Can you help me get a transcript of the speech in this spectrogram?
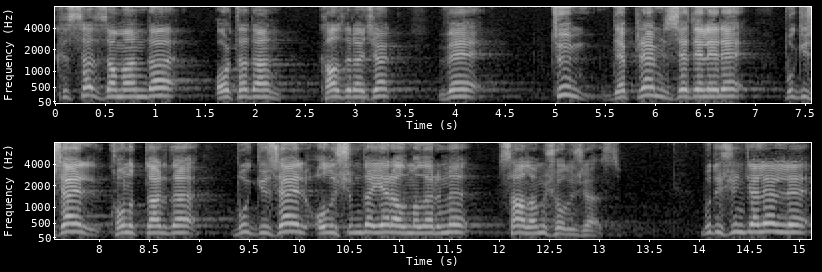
kısa zamanda ortadan kaldıracak ve tüm deprem zedelere bu güzel konutlarda bu güzel oluşumda yer almalarını sağlamış olacağız. Bu düşüncelerle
